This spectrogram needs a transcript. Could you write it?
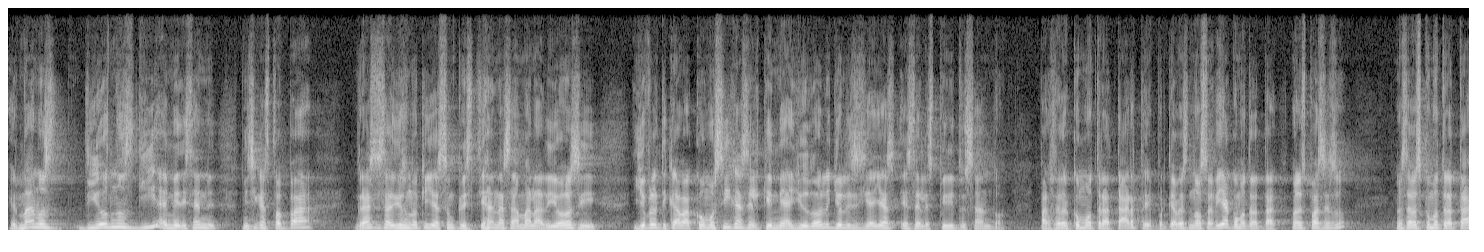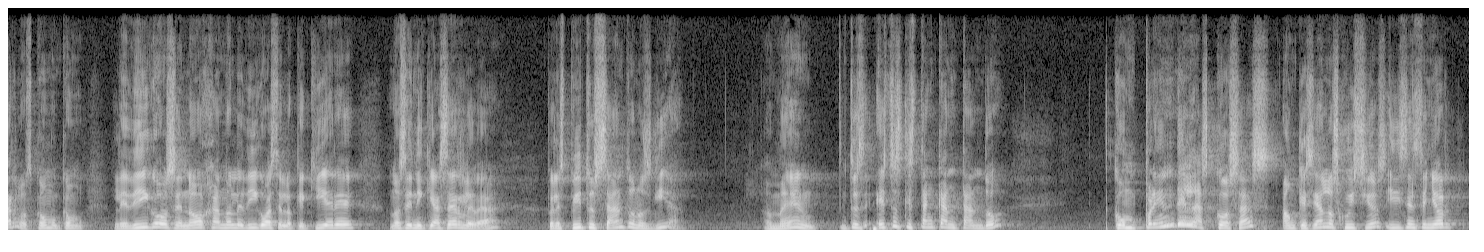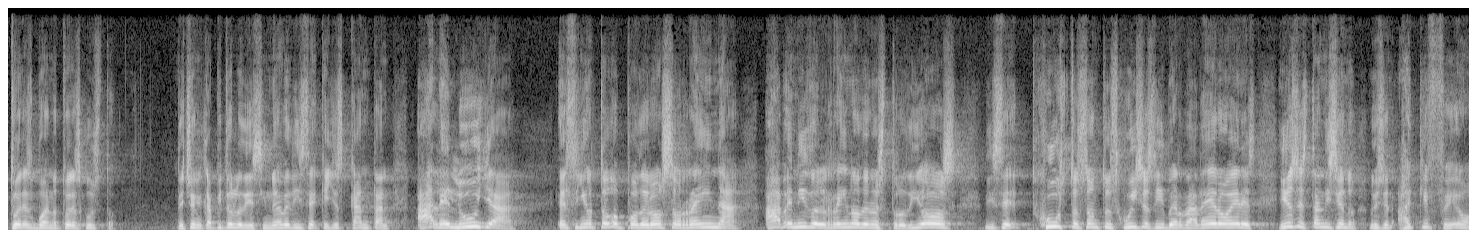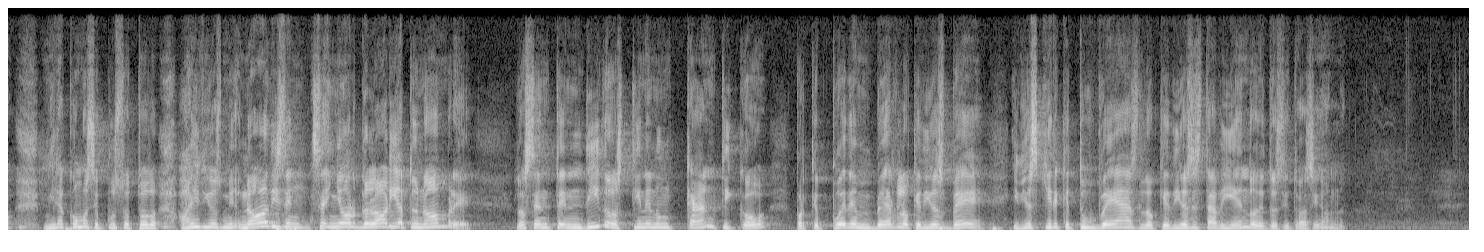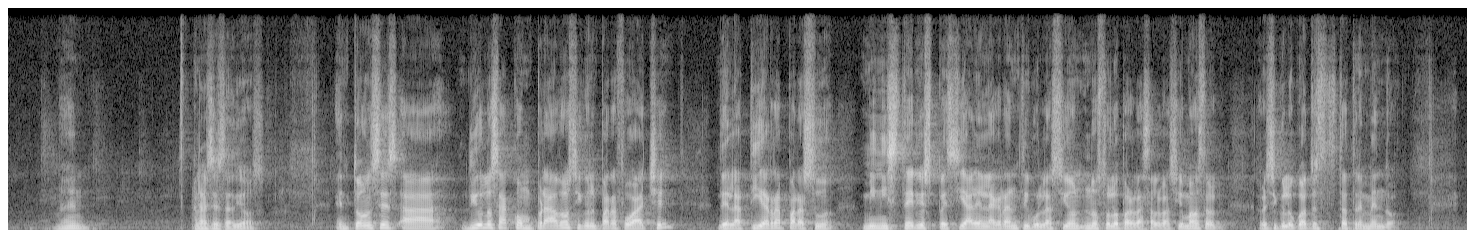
Hermanos, Dios nos guía. Y me dicen mis hijas, papá, gracias a Dios, no que ellas son cristianas, aman a Dios. Y, yo platicaba como hijas, el que me ayudó, yo les decía a ellas, es el Espíritu Santo. Para saber cómo tratarte, porque a veces no sabía cómo tratar. ¿No les pasa eso? No sabes cómo tratarlos. ¿Cómo, cómo? Le digo, se enoja, no le digo, hace lo que quiere, no sé ni qué hacerle, ¿verdad? Pero el Espíritu Santo nos guía. Amén. Entonces, estos que están cantando, comprenden las cosas, aunque sean los juicios, y dicen, Señor, tú eres bueno, tú eres justo. De hecho, en el capítulo 19 dice que ellos cantan, aleluya, el Señor Todopoderoso reina, ha venido el reino de nuestro Dios. Dice, justos son tus juicios y verdadero eres. Y ellos están diciendo, dicen, ay, qué feo, mira cómo se puso todo, ay, Dios mío. No, dicen, Señor, gloria a tu nombre. Los entendidos tienen un cántico porque pueden ver lo que Dios ve. Y Dios quiere que tú veas lo que Dios está viendo de tu situación. Amén. Gracias a Dios. Entonces, ah, Dios los ha comprado, sigo en el párrafo H, de la tierra para su ministerio especial en la gran tribulación, no solo para la salvación. Vamos al versículo 4, este está tremendo.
